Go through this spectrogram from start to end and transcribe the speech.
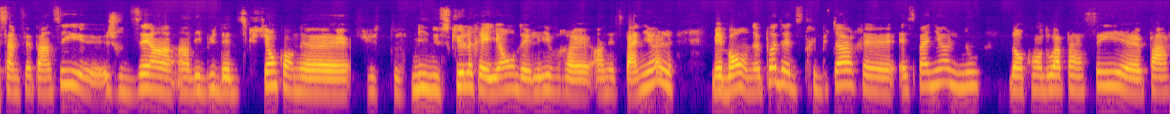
ça me fait penser, euh, je vous disais en, début de discussion qu'on a juste minuscule rayon de livres en espagnol, mais bon, on n'a pas de distributeur espagnol, nous. Donc, on doit passer euh, par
